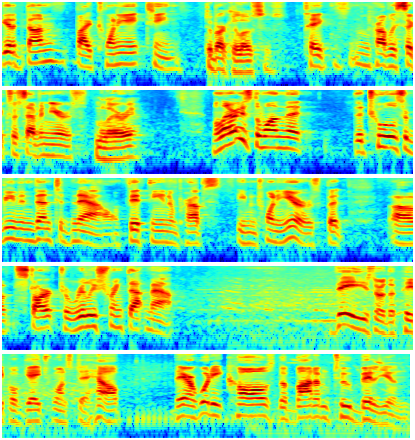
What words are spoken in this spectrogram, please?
Get it done by 2018. Tuberculosis? Take probably six or seven years. Malaria? Malaria is the one that the tools are being invented now, 15 or perhaps even 20 years, but uh, start to really shrink that map. These are the people Gates wants to help. They are what he calls the bottom two billion,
